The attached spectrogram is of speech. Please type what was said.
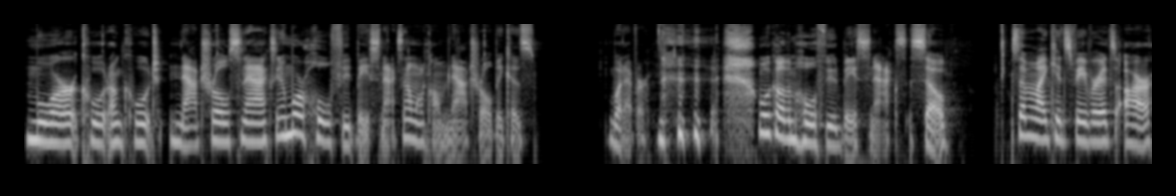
more quote unquote natural snacks, you know, more whole food based snacks. I don't want to call them natural because whatever. we'll call them whole food based snacks. So some of my kids' favorites are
